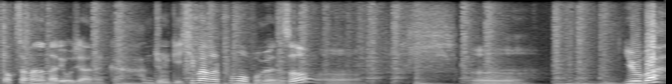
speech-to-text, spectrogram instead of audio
떡상하는 날이 오지 않을까. 한 줄기 희망을 품어 보면서 어, 어, 유바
